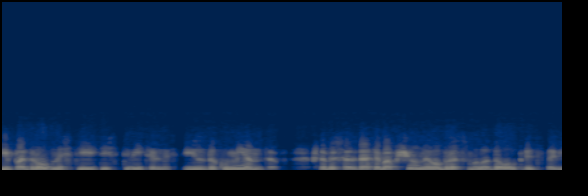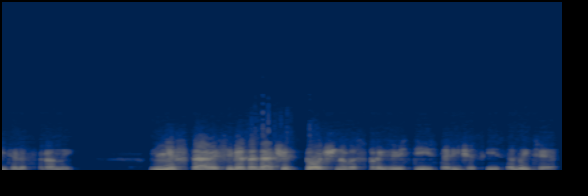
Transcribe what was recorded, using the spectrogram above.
и подробности из действительности, из документов, чтобы создать обобщенный образ молодого представителя страны. Не ставя себе задачи точно воспроизвести исторические события,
